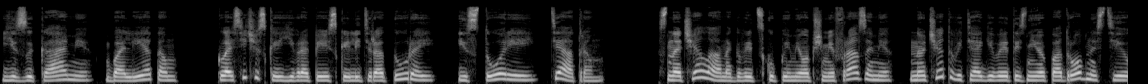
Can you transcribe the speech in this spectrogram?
языками, балетом, классической европейской литературой, историей, театром. Сначала она говорит скупыми общими фразами, но Чет вытягивает из нее подробности,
